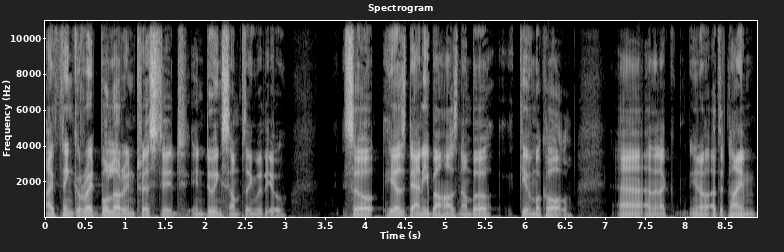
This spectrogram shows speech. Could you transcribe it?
I think Red Bull are interested in doing something with you. So here's Dany Bahar's number. Give him a call. Uh, and then I, you know, at the time,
